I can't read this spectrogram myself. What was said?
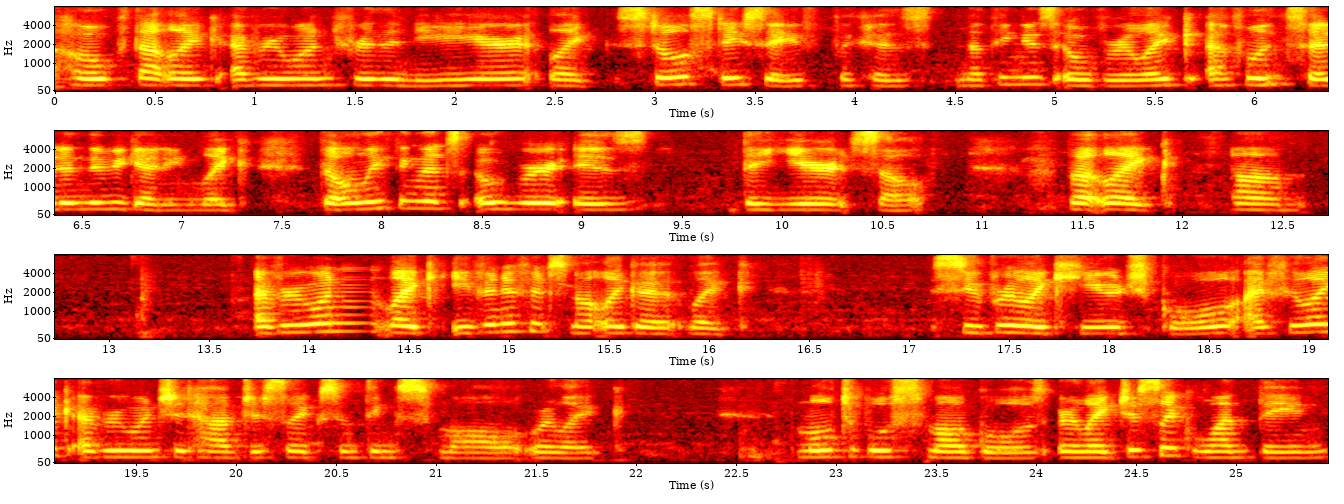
hope that like everyone for the new year like still stay safe because nothing is over. Like evelyn said in the beginning like the only thing that's over is the year itself. But like um everyone like even if it's not like a like super like huge goal, I feel like everyone should have just like something small or like multiple small goals or like just like one thing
